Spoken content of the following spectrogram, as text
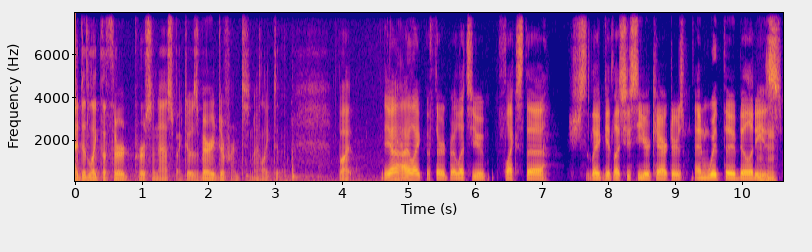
I did like the third person aspect. It was very different, and I liked it. But yeah, Yeah. I like the third. But it lets you flex the, like it lets you see your characters, and with the abilities Mm-hmm.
